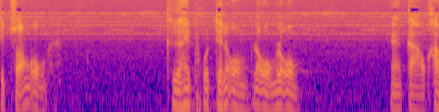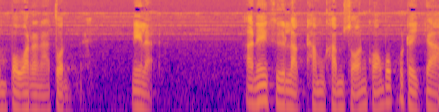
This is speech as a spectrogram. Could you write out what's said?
สิบสององค์ คือให้พูดทีละองค์ละองค์ละองค์กล่าวคำปวารณาตน นี่แหละ อันนี้คือหลักธรรมคาสอนของพระพุทธเจ้า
